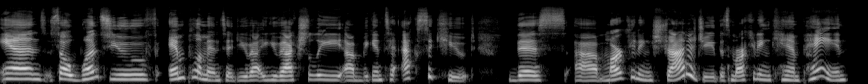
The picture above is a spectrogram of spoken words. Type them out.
And so once you've implemented you've you've actually um, begin to execute this uh, marketing strategy this marketing campaign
